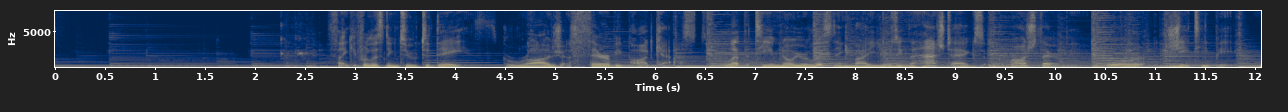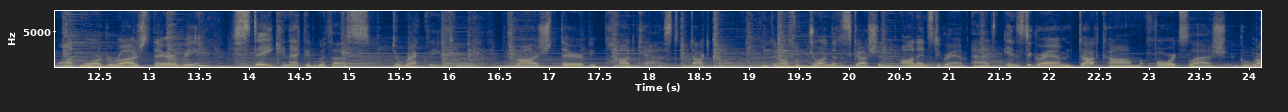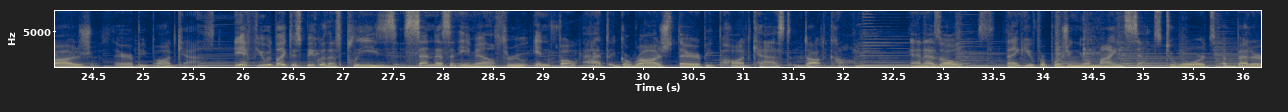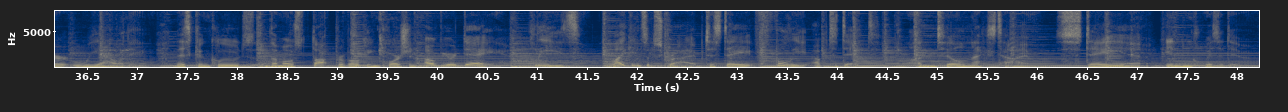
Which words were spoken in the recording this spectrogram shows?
Thank you for listening to today's Garage Therapy Podcast. Let the team know you're listening by using the hashtags Garage Therapy or GTP. Want more Garage Therapy? Stay connected with us directly through GarageTherapyPodcast.com. You can also join the discussion on Instagram at Instagram.com forward slash Garage Therapy Podcast. If you would like to speak with us, please send us an email through info at GarageTherapyPodcast.com. And as always, thank you for pushing your mindset towards a better reality. This concludes the most thought provoking portion of your day. Please like and subscribe to stay fully up to date. Until next time, stay inquisitive.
